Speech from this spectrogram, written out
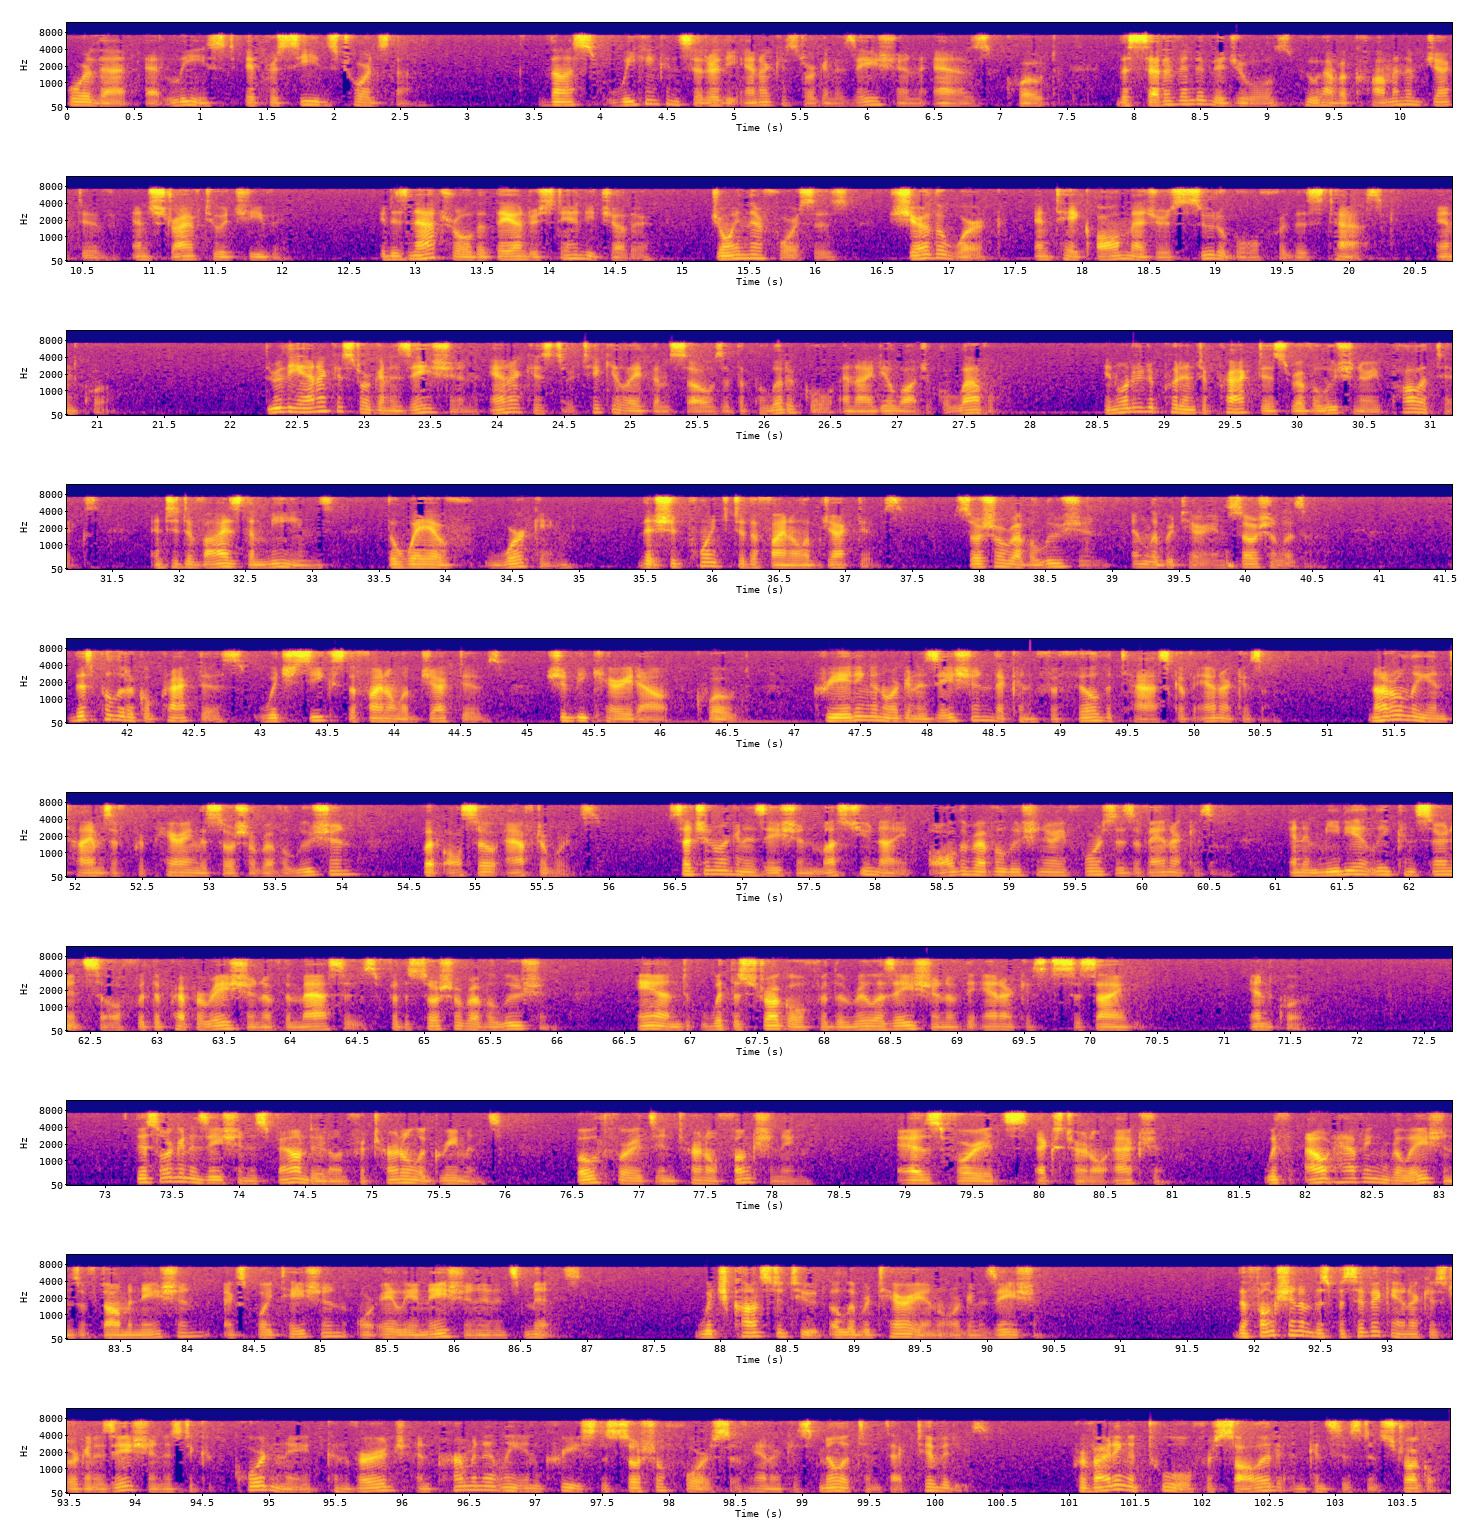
or that, at least, it proceeds towards them. Thus, we can consider the anarchist organization as, quote, the set of individuals who have a common objective and strive to achieve it. It is natural that they understand each other, join their forces, share the work, and take all measures suitable for this task. Through the anarchist organization, anarchists articulate themselves at the political and ideological level. In order to put into practice revolutionary politics and to devise the means, the way of working, that should point to the final objectives social revolution, and libertarian socialism. This political practice, which seeks the final objectives, should be carried out, quote, creating an organization that can fulfill the task of anarchism, not only in times of preparing the social revolution, but also afterwards. Such an organization must unite all the revolutionary forces of anarchism and immediately concern itself with the preparation of the masses for the social revolution and with the struggle for the realization of the anarchist society. This organization is founded on fraternal agreements, both for its internal functioning as for its external action, without having relations of domination, exploitation, or alienation in its midst, which constitute a libertarian organization. The function of the specific anarchist organization is to coordinate, converge, and permanently increase the social force of anarchist militant activities, providing a tool for solid and consistent struggle,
